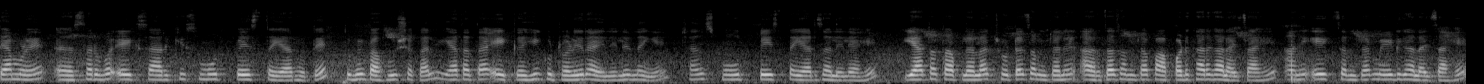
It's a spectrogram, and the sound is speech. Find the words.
त्यामुळे सर्व एकसारखी स्मूथ पेस्ट तयार होते. तुम्ही पाहू शकाल यात आता एकही गुठळी राहिलेली नाही आहे छान स्मूथ पेस्ट तयार झालेली आहे. यात आता आपल्याला छोट्या चमच्याने अर्धा चमचा पापड खार घालायचा आहे आणि एक चमचा मीठ घालायचा आहे.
